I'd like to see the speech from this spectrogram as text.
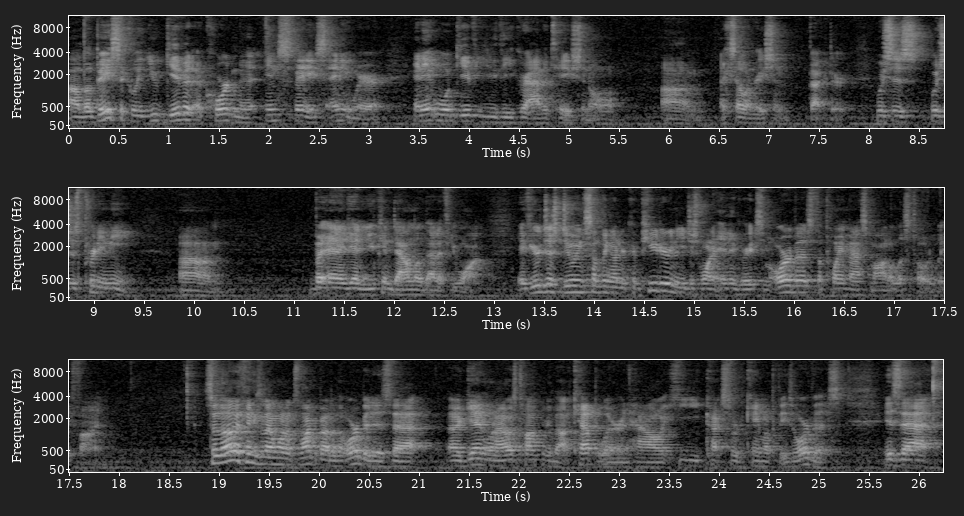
Um, but basically, you give it a coordinate in space anywhere, and it will give you the gravitational um, acceleration vector, which is which is pretty neat. Um, but and again, you can download that if you want. If you're just doing something on your computer and you just want to integrate some orbits, the point mass model is totally fine. So the other things that I want to talk about in the orbit is that, again, when I was talking about Kepler and how he sort of came up with these orbits, is that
